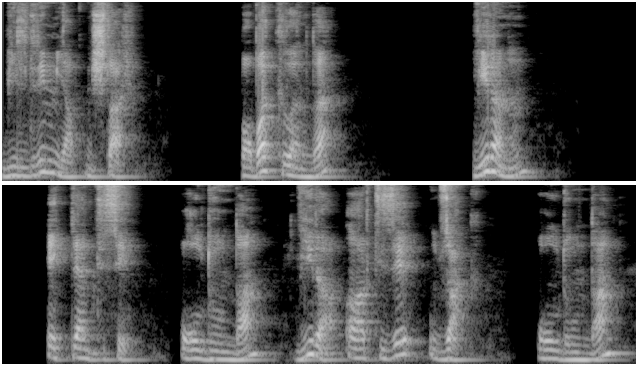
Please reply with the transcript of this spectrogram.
bildirim yapmışlar. Baba klanı da Vira'nın eklentisi olduğundan Vira artize uzak olduğundan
